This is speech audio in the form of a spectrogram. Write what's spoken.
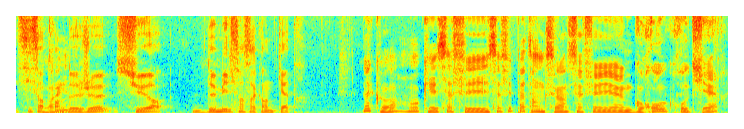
632 jeux sur 2154. D'accord, ok, ça fait, ça fait pas tant que ça, ça fait un gros gros tiers.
